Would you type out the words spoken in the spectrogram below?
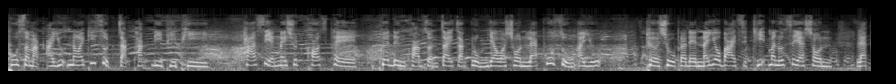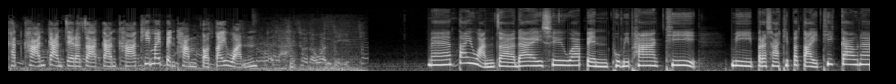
ผู้สมัครอายุน้อยที่สุดจากพรรค DPP หาเสียงในชุดคอสเพย์เพื่อดึงความสนใจจากกลุ่มเยาวชนและผู้สูงอายุ เธอชูประเด็นนโยบายสิทธิมนุษยชน และคัดค้านการเจรจาการค้าที่ไม่เป็นธรรมต่อไต้หวัน แม้ไต้หวันจะได้ชื่อว่าเป็นภูมิภาคที่มีประชาธิปไตยที่ก้าวหน้า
